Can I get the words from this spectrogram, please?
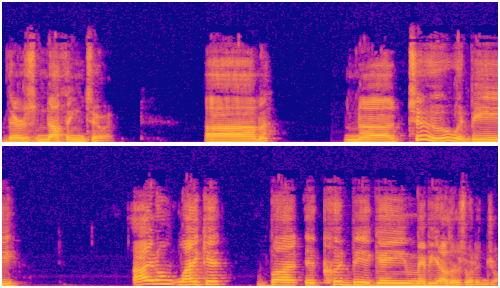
There's nothing to it. Um, No, two would be I don't like it, but it could be a game maybe others would enjoy.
